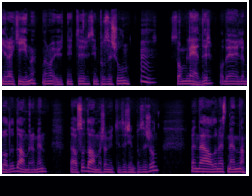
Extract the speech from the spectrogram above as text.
hierarkiene, når man utnytter sin posisjon Mm. som leder, og det gjelder både damer og menn. Det er også damer som utnytter sin posisjon, men det er aller mest menn, da.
